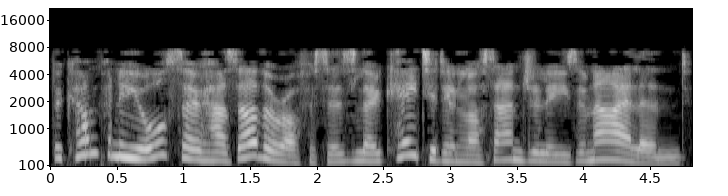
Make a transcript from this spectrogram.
The company also has other offices located in Los Angeles and Ireland.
